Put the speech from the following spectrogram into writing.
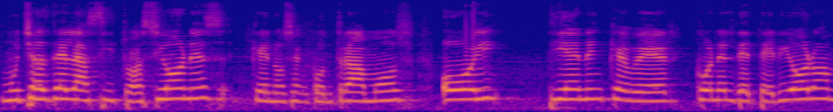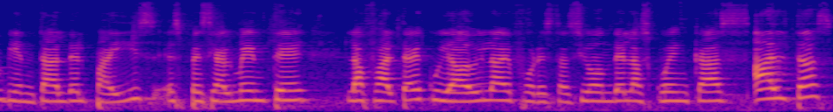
Muchas de las situaciones que nos encontramos hoy tienen que ver con el deterioro ambiental del país, especialmente la falta de cuidado y la deforestación de las cuencas altas,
